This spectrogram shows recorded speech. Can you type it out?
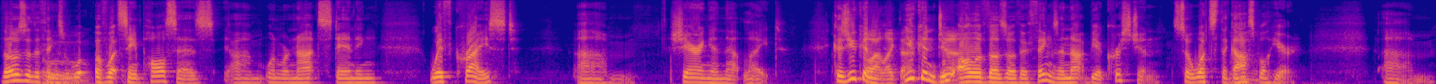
Those are the things w- of what St. Paul says um, when we're not standing with Christ, um, sharing in that light. Because you can Oh, like you can do Yeah. all of those other things and not be a Christian. So what's the gospel here? Um,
